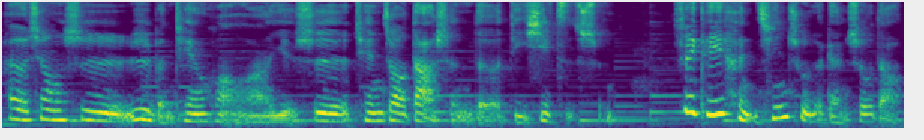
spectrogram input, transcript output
还有像是日本天皇啊，也是天照大神的嫡系子孙，所以可以很清楚的感受到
